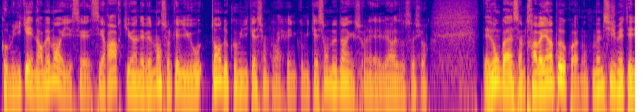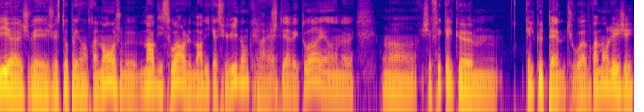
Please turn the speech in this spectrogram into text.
communiquer énormément. Et C'est c'est rare qu'il y ait eu un événement sur lequel il y ait eu autant de communication. Ouais. Il y avait une communication de dingue sur les, les réseaux sociaux. Et donc, bah, ça me travaillait un peu. quoi. Donc, même si je m'étais dit, euh, je, vais, je vais stopper les entraînements, je me, mardi soir, le mardi qui a suivi, donc, Ouais. j'étais avec toi et on, a- j'ai fait quelques, quelques thèmes, tu vois, vraiment légers.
